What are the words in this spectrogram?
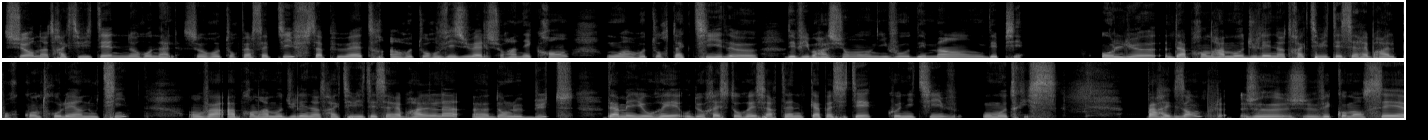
sur notre activité neuronale. Ce retour perceptif, ça peut être un retour visuel sur un écran ou un retour tactile, euh, des vibrations au niveau des mains ou des pieds. Au lieu d'apprendre à moduler notre activité cérébrale pour contrôler un outil, on va apprendre à moduler notre activité cérébrale dans le but d'améliorer ou de restaurer certaines capacités cognitives ou motrices. Par exemple, je, vais commencer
